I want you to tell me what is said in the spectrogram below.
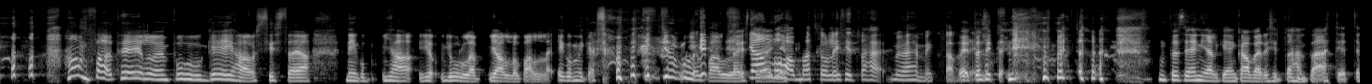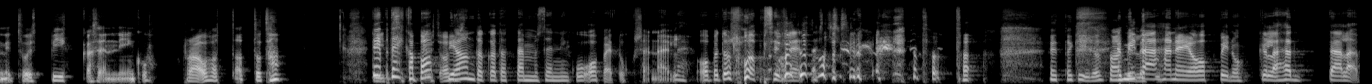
hampaat heiluen puhuu gayhouseissa ja, niin kuin, ja Julle Jallupalle, eikö mikä se on, Jullupalleista. Jalluhommat tuli sitten vähän myöhemmin kaverilla. Sitten, mutta sen jälkeen kaveri sitten vähän päätti, että nyt voisi pikkasen niin kuin, rauhoittaa tota niin, mutta ehkä pappi antoi kato tämmöisen niin kuin opetuksen näille opetuslapsille. Että kiitos ja mitä hän ei oppinut. Kyllä hän täällä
